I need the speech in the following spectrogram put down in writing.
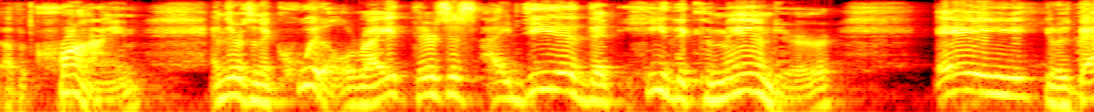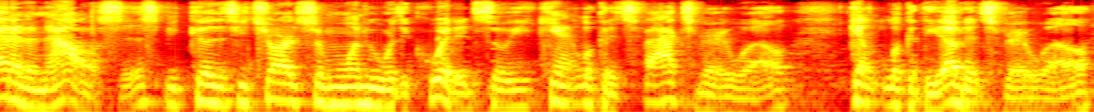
of a crime and there's an acquittal, right, there's this idea that he, the commander, a, you was bad at analysis because he charged someone who was acquitted, so he can't look at his facts very well, can't look at the evidence very well,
